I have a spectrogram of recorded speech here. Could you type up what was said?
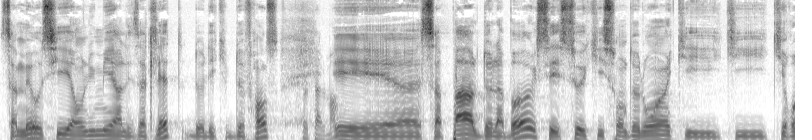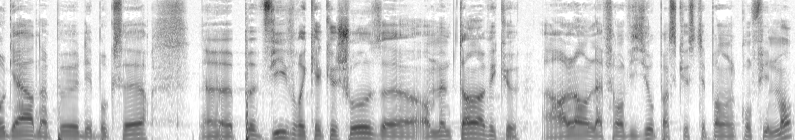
ça met aussi en lumière les athlètes de l'équipe de France. Totalement. Et ça parle de la boxe et ceux qui sont de loin, qui, qui, qui regardent un peu les boxeurs, euh, peuvent vivre quelque chose euh, en même temps avec eux. Alors là, on l'a fait en visio parce que c'était pendant le confinement,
